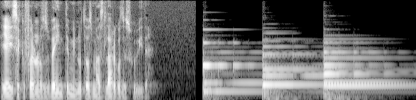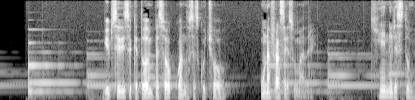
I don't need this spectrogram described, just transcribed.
Ella dice que fueron los 20 minutos más largos de su vida. Gipsy dice que todo empezó cuando se escuchó una frase de su madre. ¿Quién eres tú?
